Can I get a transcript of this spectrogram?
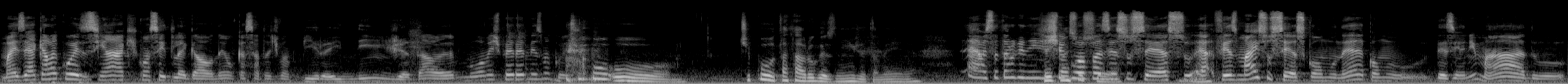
Mas é aquela coisa assim, ah, que conceito legal, né? Um caçador de vampiro aí, ninja e tal. O Homem de Preto é a mesma coisa. Tipo o. Tipo Tartarugas Ninja também, né? É, mas Tartaruga Ninja Fez chegou a fazer sucesso. sucesso, é, fez mais sucesso como, né, como desenho animado,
